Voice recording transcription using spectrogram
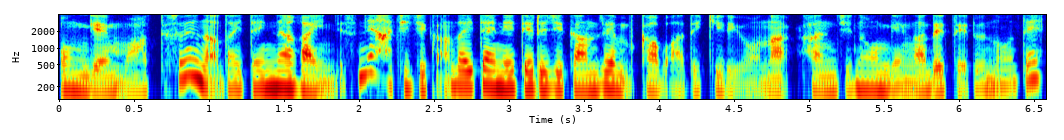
音源もあってそういうのは大体長いんですね。8時間。大体寝てる時間全部カバーできるような感じの音源が出てるので、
